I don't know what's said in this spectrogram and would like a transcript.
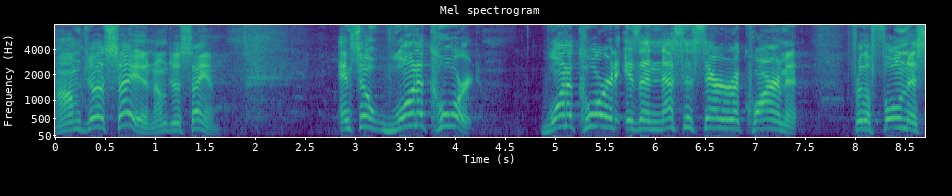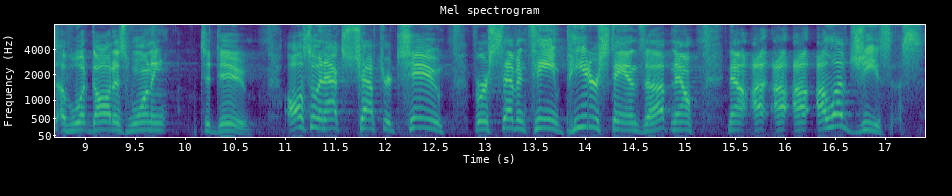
I'm just saying, I'm just saying. And so, one accord, one accord is a necessary requirement for the fullness of what God is wanting to do. Also in Acts chapter 2, verse 17, Peter stands up. Now, now I, I, I love Jesus.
